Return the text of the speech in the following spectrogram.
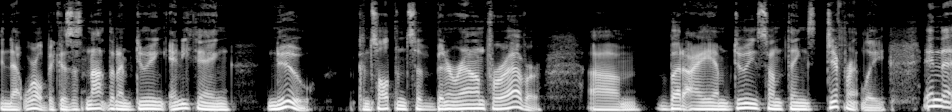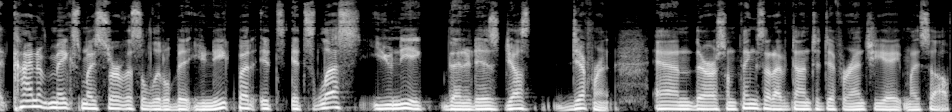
in that world? Because it's not that I'm doing anything new. Consultants have been around forever. Um, but I am doing some things differently. And that kind of makes my service a little bit unique, but it's, it's less unique than it is just different. And there are some things that I've done to differentiate myself.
